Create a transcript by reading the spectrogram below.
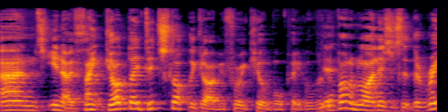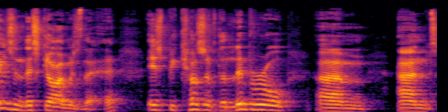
And, you know, thank God they did stop the guy before he killed more people. But Yeah. the bottom line is, is that the reason this guy was there is because of the liberal um, and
